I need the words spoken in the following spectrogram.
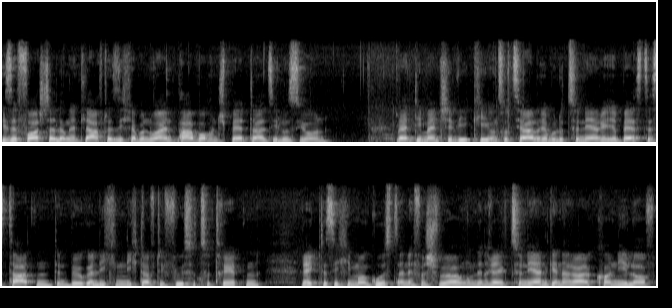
Diese Vorstellung entlarvte sich aber nur ein paar Wochen später als Illusion. Während die Menschewiki und Sozialrevolutionäre ihr Bestes taten, den Bürgerlichen nicht auf die Füße zu treten, regte sich im August eine Verschwörung um den reaktionären General Kornilov,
